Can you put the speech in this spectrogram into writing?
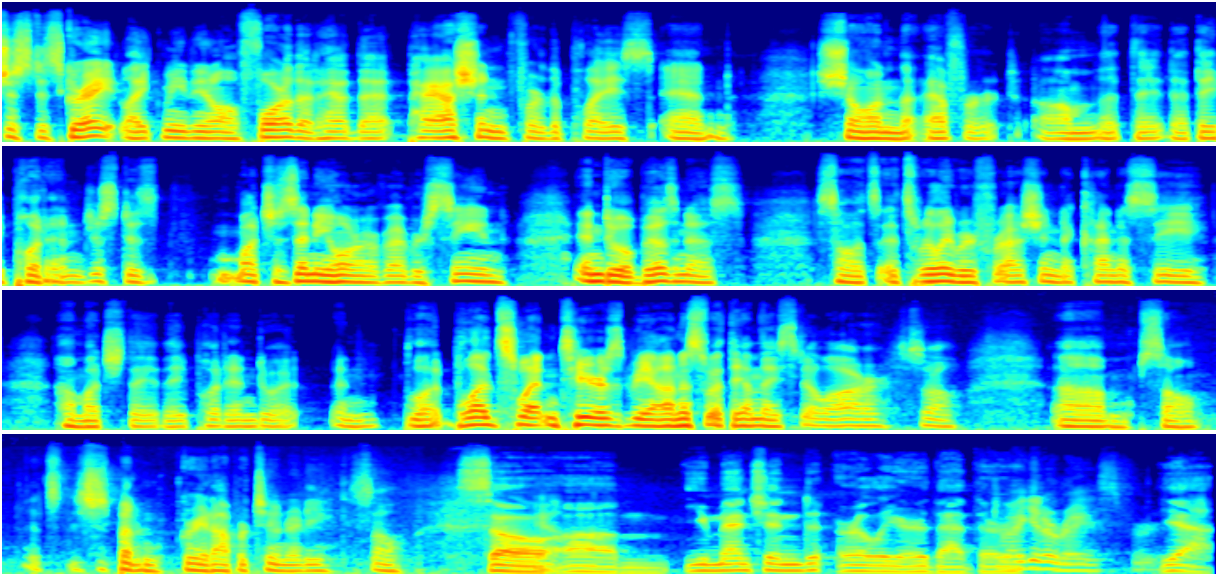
just as great. Like meeting all four that had that passion for the place and showing the effort um, that they that they put in, just as much as any owner I've ever seen into a business. So it's it's really refreshing to kind of see how much they, they put into it and blood blood sweat and tears to be honest with you, and they still are. So um, so it's, it's just been a great opportunity. So So Yeah. um, you mentioned earlier that there. do I get a raise for? yeah.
